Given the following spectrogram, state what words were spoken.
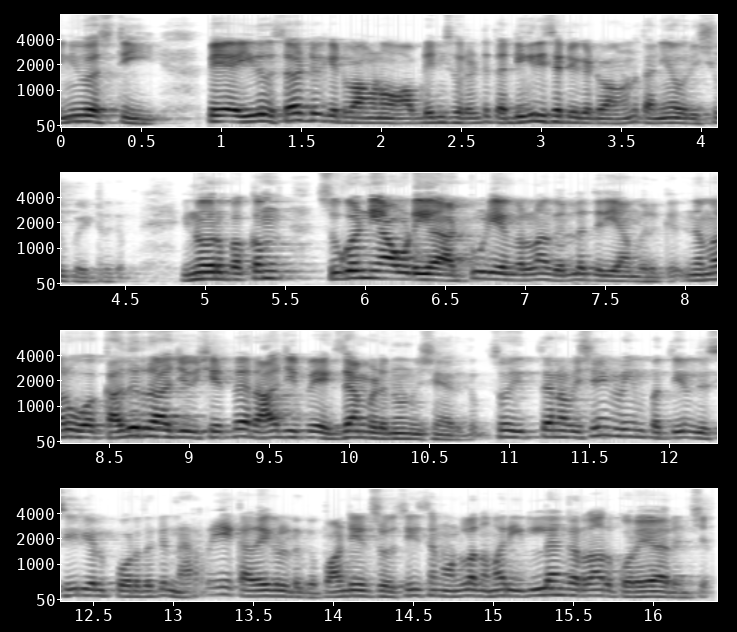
யூனிவர்சிட்டி பே இது சர்டிஃபிகேட் வாங்கணும் அப்படின்னு சொல்லிட்டு டிகிரி சர்டிஃபிகேட் வாங்கணும் தனியாக ஒரு இஷ்யூ போயிட்டுருக்கு இன்னொரு பக்கம் சுகன்யாவுடைய அட்டூழியங்கள்லாம் வெளில தெரியாமல் இருக்குது இந்த மாதிரி கதிர் ராஜ் விஷயத்தில் ராஜி இப்போ எக்ஸாம் எடுக்கணும்னு விஷயம் இருக்குது ஸோ இத்தனை விஷயங்களையும் பற்றியும் இந்த சீரியல் போகிறதுக்கு நிறைய கதைகள் இருக்குது பாண்டியன் ஷோ சீசன் ஒன்ல அந்த மாதிரி இல்லைங்கிறது ஒரு குறையாக இருந்துச்சு.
